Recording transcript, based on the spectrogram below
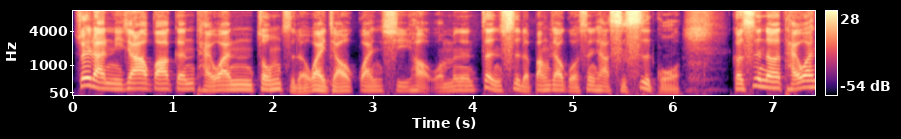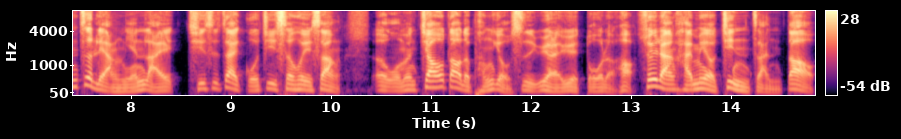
虽然尼加拉瓜跟台湾终止了外交关系，哈，我们正式的邦交国剩下十四国，可是呢，台湾这两年来，其实在国际社会上，呃，我们交到的朋友是越来越多了，哈。虽然还没有进展到。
